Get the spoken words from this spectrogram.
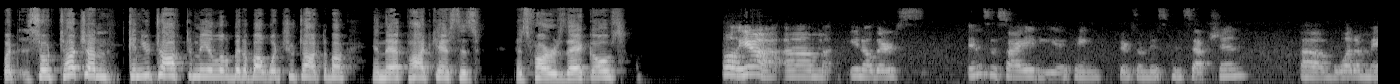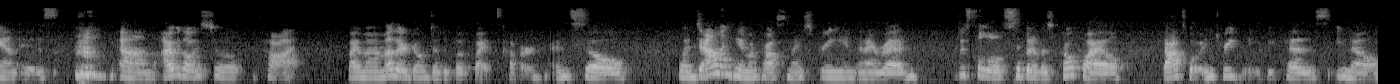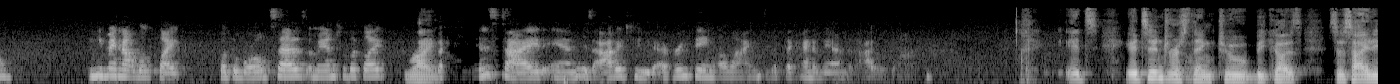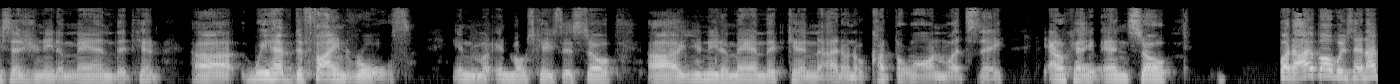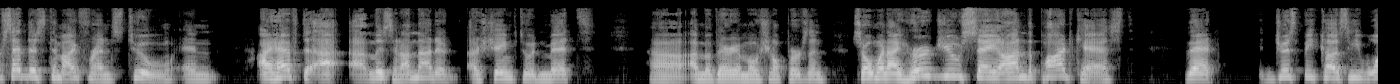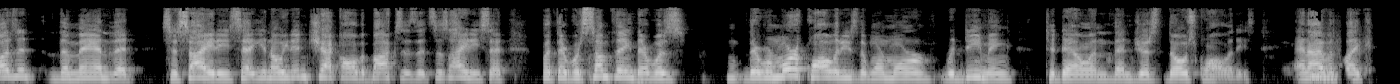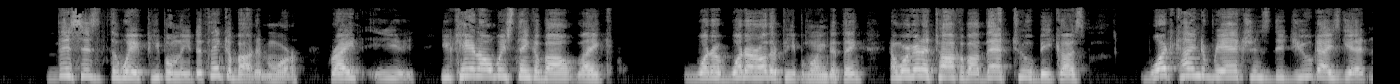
But so touch on. Can you talk to me a little bit about what you talked about in that podcast as as far as that goes? Well, yeah. Um, you know, there's in society, I think there's a misconception of what a man is. um, I was always taught by my mother, don't judge a book by its cover. And so when Dallin came across my screen and I read just a little snippet of his profile, that's what intrigued me because, you know, he may not look like what the world says a man should look like. Right. But inside and his attitude, everything aligns with the kind of man that I would want. It's it's interesting too because society says you need a man that can. Uh, we have defined roles in mm-hmm. in most cases, so uh, you need a man that can I don't know cut the lawn, let's say. Yeah. Okay, and so, but I've always and I've said this to my friends too, and I have to uh, uh, listen. I'm not a, ashamed to admit uh, I'm a very emotional person. So when I heard you say on the podcast that just because he wasn't the man that society said, you know, he didn't check all the boxes that society said, but there was something, there was, there were more qualities that were more redeeming to Dallin than just those qualities. And I was like, this is the way people need to think about it more, right? You, you can't always think about like what are what are other people going to think? And we're going to talk about that too because what kind of reactions did you guys get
